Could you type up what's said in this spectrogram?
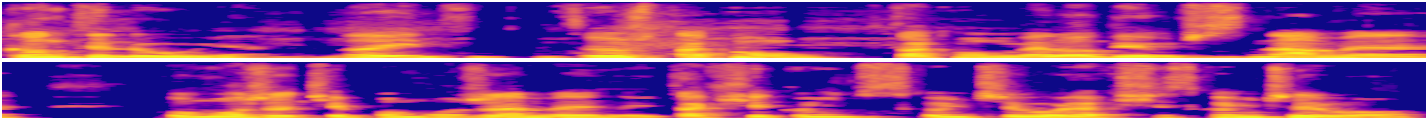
Kontynuujemy. No i już taką, taką melodię już znamy, pomożecie, pomożemy. No i tak się skończyło, jak się skończyło.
